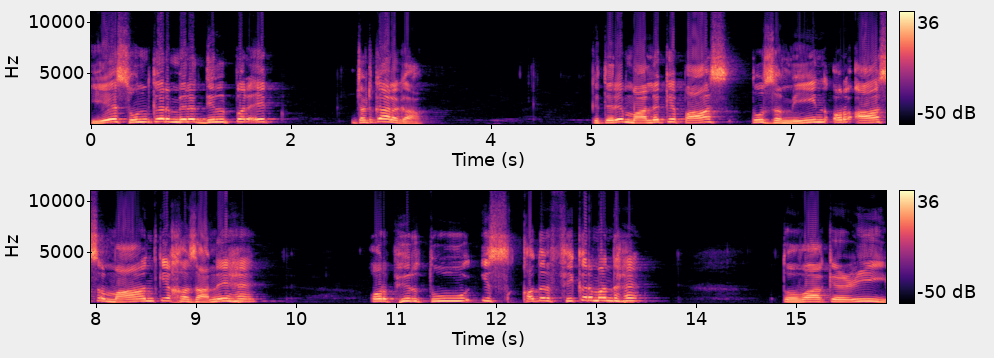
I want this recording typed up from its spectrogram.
یہ سن کر میرے دل پر ایک جھٹکا لگا کہ تیرے مالک کے پاس تو زمین اور آسمان کے خزانے ہیں اور پھر تو اس قدر فکر مند ہے تو واقعی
